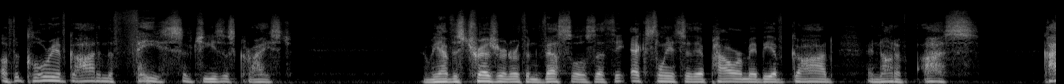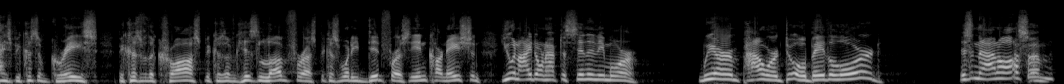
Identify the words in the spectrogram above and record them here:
of the glory of God in the face of Jesus Christ. And we have this treasure in earthen vessels that the excellence of their power may be of God and not of us. Guys, because of grace, because of the cross, because of his love for us, because what he did for us, the incarnation, you and I don't have to sin anymore. We are empowered to obey the Lord. Isn't that awesome?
